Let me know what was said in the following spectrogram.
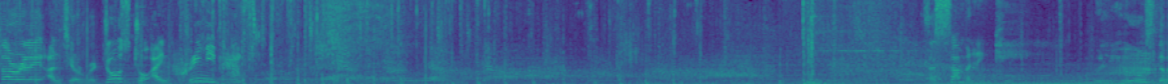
thoroughly until reduced to ein creamy paste. The summoning key will use the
